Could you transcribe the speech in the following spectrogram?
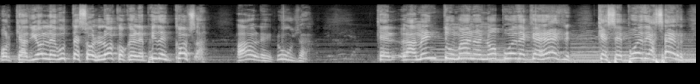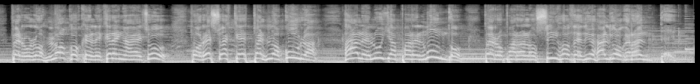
Porque a Dios le gusta esos locos que le piden cosas. Aleluya. Que la mente humana no puede creer que se puede hacer, pero los locos que le creen a Jesús. Por eso es que esto es locura. Aleluya para el mundo, pero para los hijos de Dios es algo grande.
